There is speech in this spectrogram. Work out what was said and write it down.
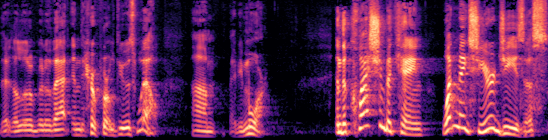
there's a little bit of that in their worldview as well, um, maybe more. And the question became what makes your Jesus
